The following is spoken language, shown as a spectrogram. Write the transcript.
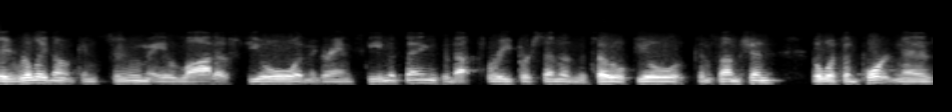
they really don't consume a lot of fuel in the grand scheme of things, about 3% of the total fuel consumption. But what's important is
